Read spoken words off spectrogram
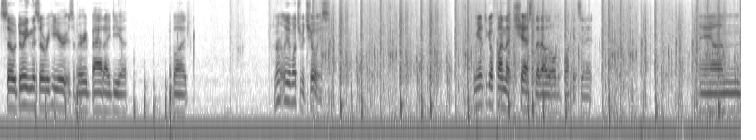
so doing this over here is a very bad idea. But I don't really have much of a choice. We have to go find that chest that had all the buckets in it. And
